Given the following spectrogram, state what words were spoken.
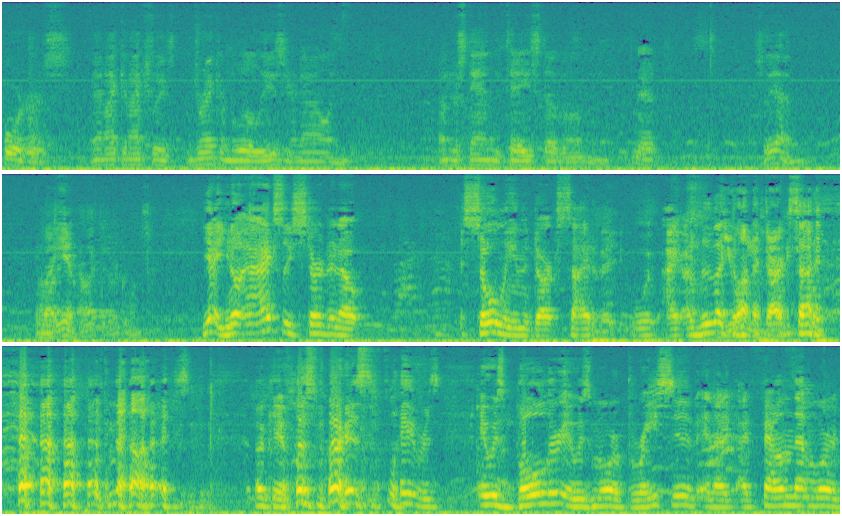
porters, and I can actually drink them a little easier now and understand the taste of them. Yeah. So yeah. What about I like, you? I like the darker ones. Yeah, you know, I actually started out solely in the dark side of it. I, I really like You on the dark side? no. okay, well, as far as flavors, it was bolder, it was more abrasive, and I, I found that more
